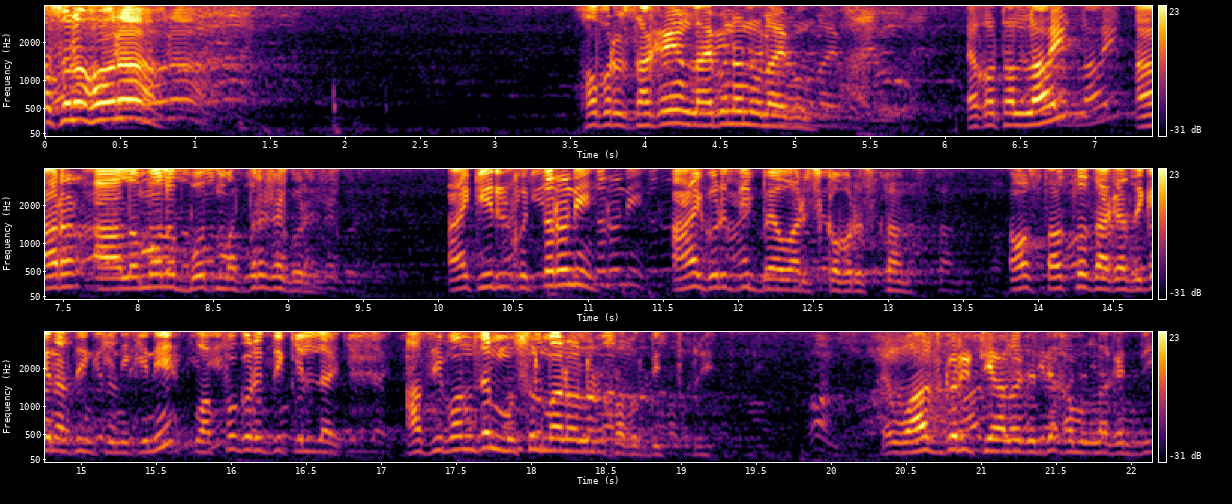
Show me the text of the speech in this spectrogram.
আছে না হন খবর জাগাই লাইব না লাইব একথা লাই, আর আলমল বোধ মাদ্রাসা করে। আয় কিরির করতারনি আয় করে দি বেওয়ারিস কবরস্থান। আস্তে আস্তে জায়গা দেখে না কিনি কিনি, ওয়াকফ করে দি কিল্লাই। আজীবন যেন মুসলমান হলোর খবর দিত পারে ওয়াজ করে টিয়ালো যে দেখা মুল্লা দি।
